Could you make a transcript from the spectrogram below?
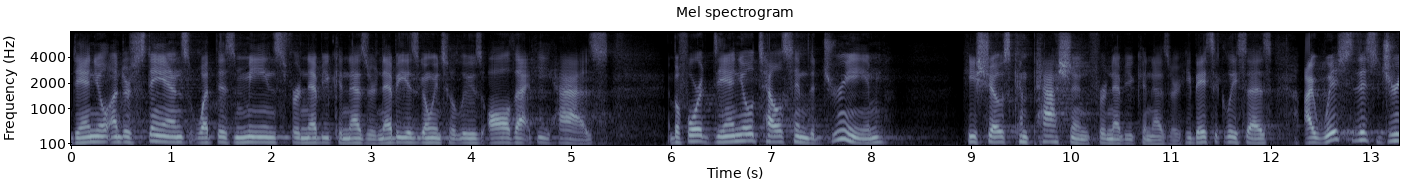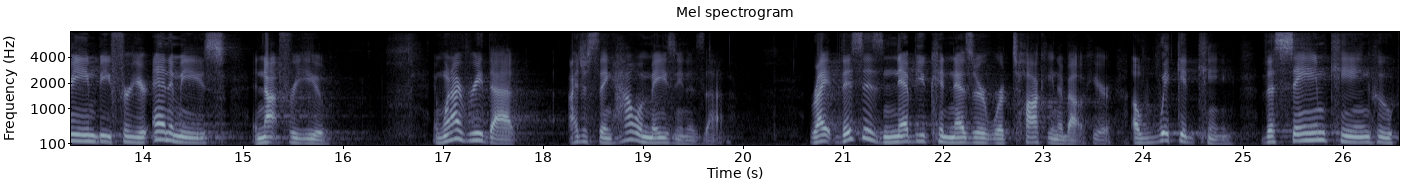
Daniel understands what this means for Nebuchadnezzar. Nebi is going to lose all that he has. And before Daniel tells him the dream, he shows compassion for Nebuchadnezzar. He basically says, I wish this dream be for your enemies and not for you. And when I read that, I just think, how amazing is that? Right? This is Nebuchadnezzar we're talking about here, a wicked king, the same king who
